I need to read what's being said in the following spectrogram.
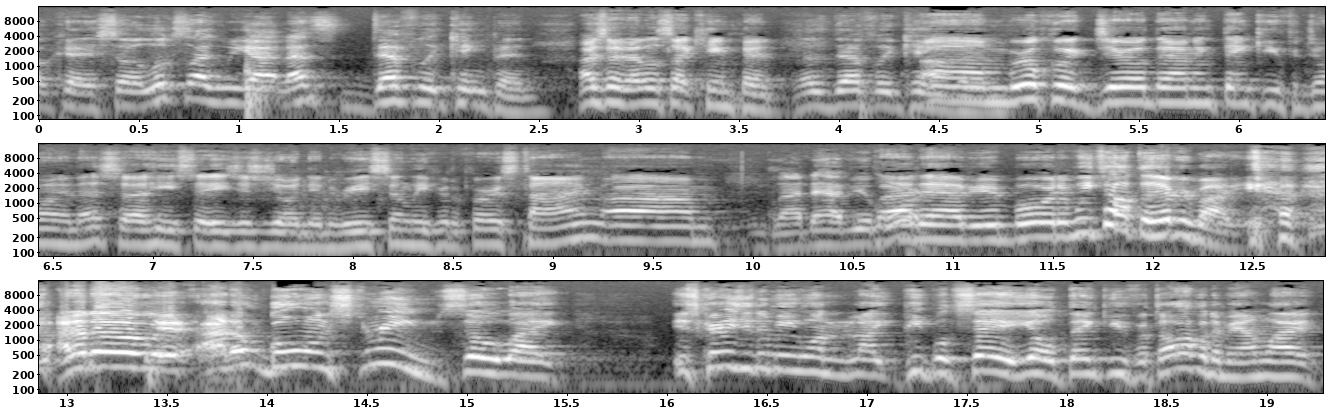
Okay, so it looks like we got that's definitely Kingpin. I said that looks like Kingpin. That's definitely Kingpin. Um, real quick, Gerald Downing, thank you for joining us. Uh, he said he just joined in recently for the first time. Um, glad to have you glad aboard. to have you aboard, and we talk to everybody. I don't know, I don't go on stream, so like. It's crazy to me when like people say, "Yo, thank you for talking to me." I'm like,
